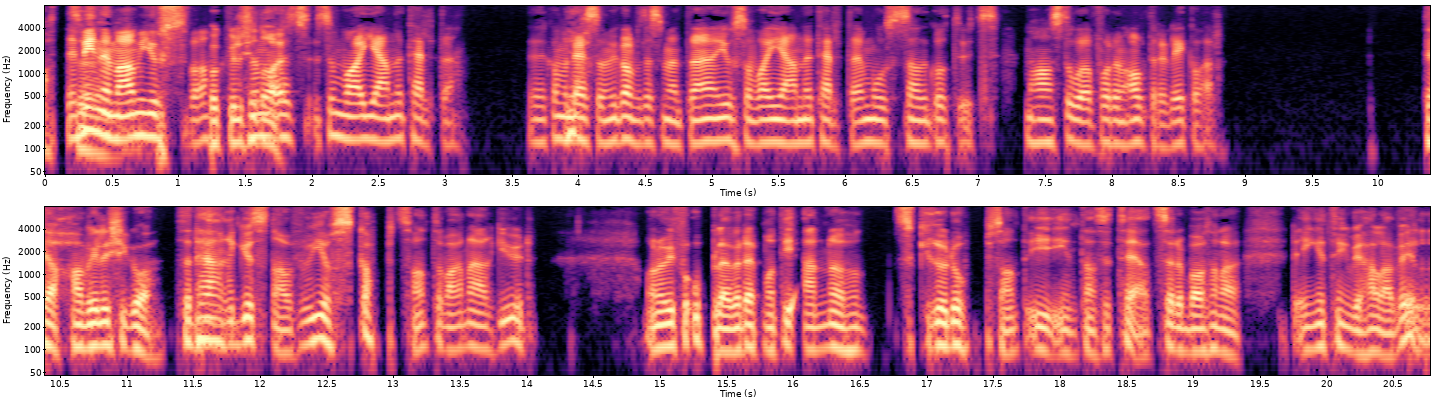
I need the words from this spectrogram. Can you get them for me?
At, det minner meg om Josva, som, som var igjen i teltet. Det kan vi lese om i Gamle testamentet. Josva var igjen i teltet. Moses hadde gått ut, men han sto foran alteret likevel. Ja, han ville ikke gå. Så det her er Guds navn. For vi er jo skapt sant, til å være nær Gud. Og når vi får oppleve det på en måte i enda sånn skrudd opp sant, i intensitet, så er det bare sånn at det er ingenting vi heller vil.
